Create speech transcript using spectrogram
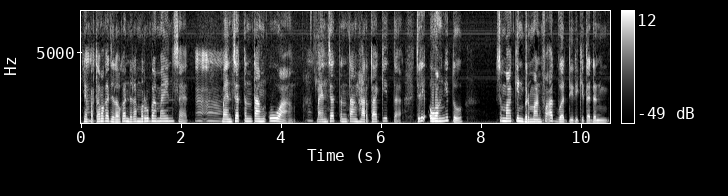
Yang hmm. pertama kali dilakukan adalah merubah mindset. Hmm. Mindset tentang uang, okay. mindset tentang harta kita. Jadi uang itu semakin bermanfaat buat diri kita dan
